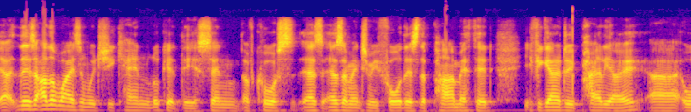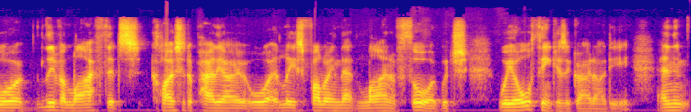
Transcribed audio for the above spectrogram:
uh, there's other ways in which you can look at this, and of course, as, as I mentioned before, there's the PAR method. If you're going to do paleo uh, or live a life that's closer to paleo, or at least following that line of thought, which we all think is a great idea, and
